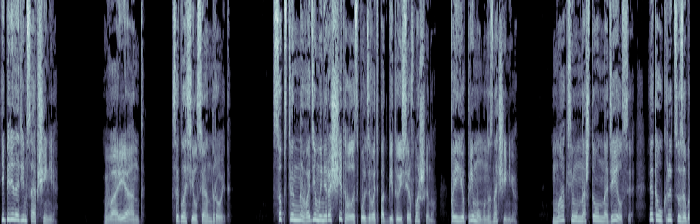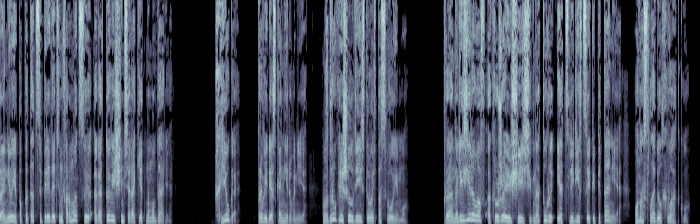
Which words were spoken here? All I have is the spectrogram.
и передадим сообщение. Вариант, согласился андроид. Собственно, Вадим и не рассчитывал использовать подбитую серф-машину по ее прямому назначению. Максимум, на что он надеялся, это укрыться за броней и попытаться передать информацию о готовящемся ракетном ударе. Хьюга, проведя сканирование, вдруг решил действовать по-своему. Проанализировав окружающие сигнатуры и отследив цепи питания, он ослабил хватку,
